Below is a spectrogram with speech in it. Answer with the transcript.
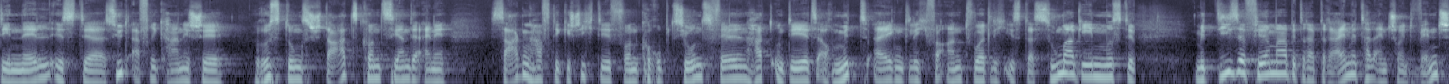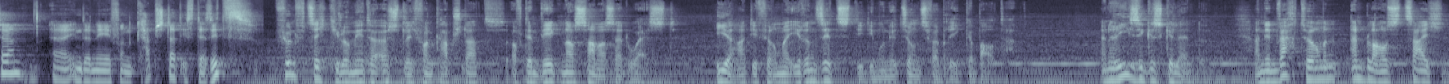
Denel ist der südafrikanische Rüstungsstaatskonzern, der eine sagenhafte Geschichte von Korruptionsfällen hat und der jetzt auch mit eigentlich verantwortlich ist, dass Suma gehen musste. Mit dieser Firma betreibt Rheinmetall ein Joint Venture. Äh, in der Nähe von Kapstadt ist der Sitz. 50 Kilometer östlich von Kapstadt auf dem Weg nach Somerset West. Hier hat die Firma ihren Sitz, die die Munitionsfabrik gebaut hat. Ein riesiges Gelände. An den Wachtürmen ein blaues Zeichen,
